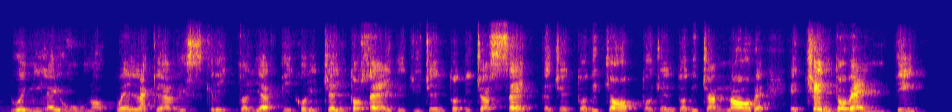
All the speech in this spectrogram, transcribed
2001, quella che ha riscritto gli articoli 116, 117, 118, 119 e 120,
